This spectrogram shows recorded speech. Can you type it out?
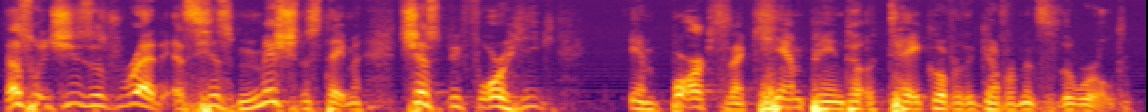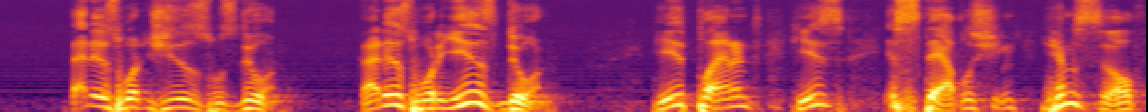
That's what Jesus read as his mission statement just before he embarks on a campaign to take over the governments of the world. That is what Jesus was doing. That is what he is doing. He is planning, he is establishing himself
